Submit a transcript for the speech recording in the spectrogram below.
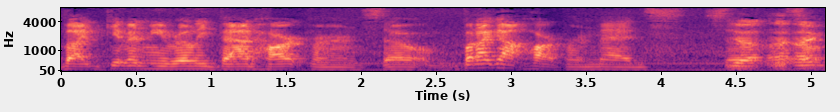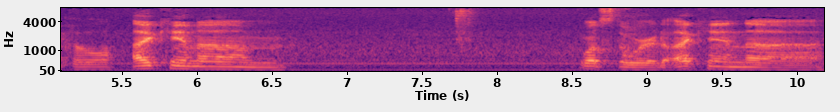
like giving me really bad heartburn. So, but I got heartburn meds, so Yeah, that's I- I- cool. I can um what's the word? I can uh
